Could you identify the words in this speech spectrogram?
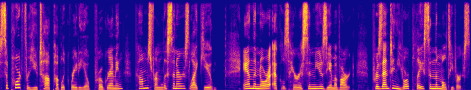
Support for Utah Public Radio programming comes from listeners like you and the Nora Eccles Harrison Museum of Art, presenting Your Place in the Multiverse,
